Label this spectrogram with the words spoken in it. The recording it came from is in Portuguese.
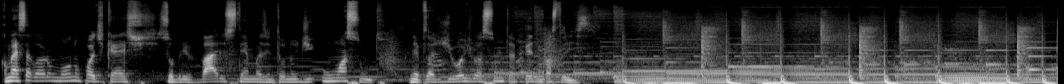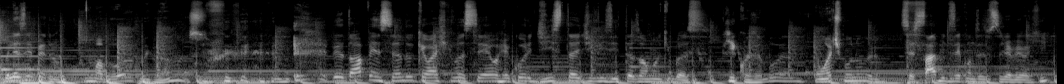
Começa agora o Mono Podcast sobre vários temas em torno de um assunto. No episódio de hoje, o assunto é Pedro Pastoriz. Beleza aí, Pedro? Uma boa? Como é que vamos? eu tava pensando que eu acho que você é o recordista de visitas ao Monkey Bus. Que coisa boa. É um ótimo número. Você sabe dizer quantas vezes você já veio aqui?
